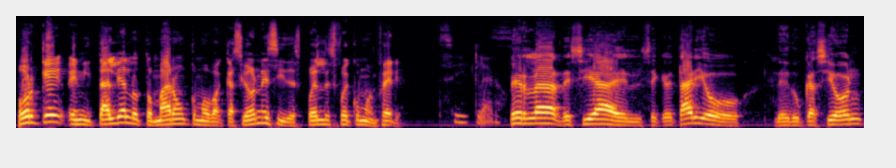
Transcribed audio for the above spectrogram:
Porque en Italia lo tomaron como vacaciones y después les fue como en feria. Sí, claro. Perla, decía el secretario de Educación,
